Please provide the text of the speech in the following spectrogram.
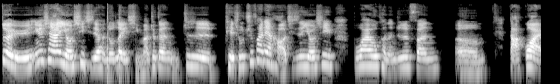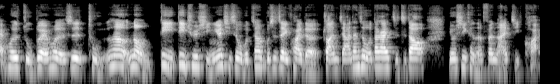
对于，因为现在游戏其实有很多类型嘛，就跟就是撇除区块链好，其实游戏不外乎可能就是分呃打怪或者组队或者是土那那种地地区型。因为其实我不真的不是这一块的专家，但是我大概只知道游戏可能分哪几块。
